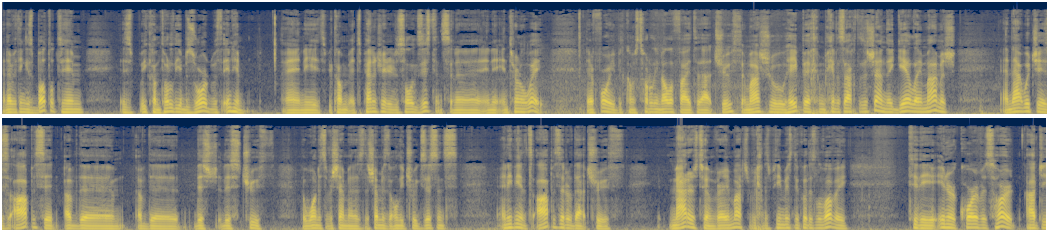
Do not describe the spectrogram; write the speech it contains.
and everything is batel to him is become totally absorbed within him and it's become it's penetrated his whole existence in, a, in an internal way therefore he becomes totally nullified to that truth and that which is opposite of the of the this this truth the oneness of Hashem as the Hashem is the only true existence. Anything that's opposite of that truth matters to him very much. To the inner core of his heart, to the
